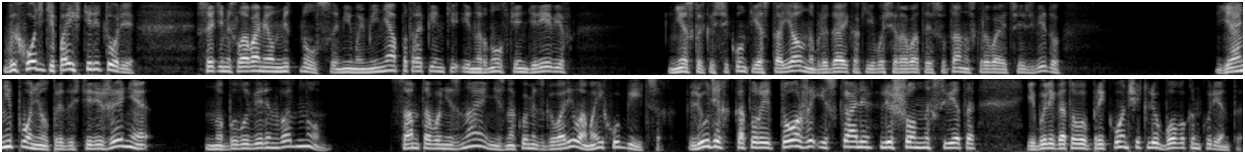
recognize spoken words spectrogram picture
Вы ходите по их территории». С этими словами он метнулся мимо меня по тропинке и нырнул в тень деревьев. Несколько секунд я стоял, наблюдая, как его сероватая сутана скрывается из виду. Я не понял предостережения, но был уверен в одном. Сам того не зная, незнакомец говорил о моих убийцах, людях, которые тоже искали лишенных света и были готовы прикончить любого конкурента.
